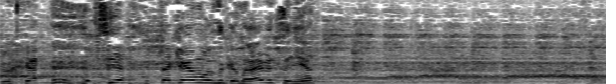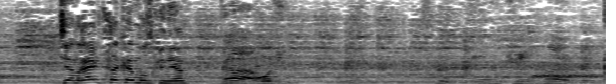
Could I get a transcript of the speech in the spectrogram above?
Тебе такая музыка нравится, нет? Тебе нравится такая музыка, нет? Да, очень. Фу, я ничего не знаю, блядь.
